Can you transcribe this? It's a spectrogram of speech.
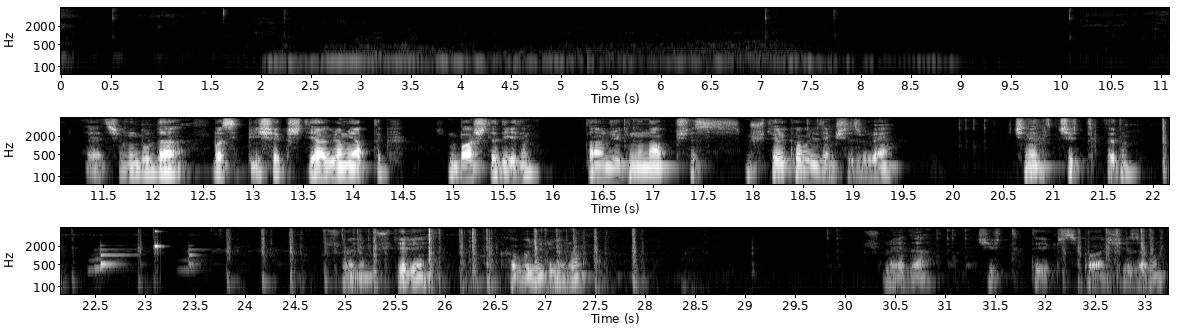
Evet, şimdi burada basit bir iş akışı diyagramı yaptık. Şimdi başla diyelim. Daha öncekinde ne yapmışız? Müşteri kabul demişiz buraya. İçine çift tıkladım. Şöyle müşteri kabulü diyorum. Şuraya da çift tıklayıp sipariş yazalım.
